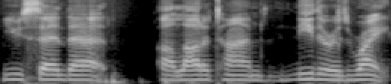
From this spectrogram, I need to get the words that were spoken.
You said that a lot of times neither is right,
